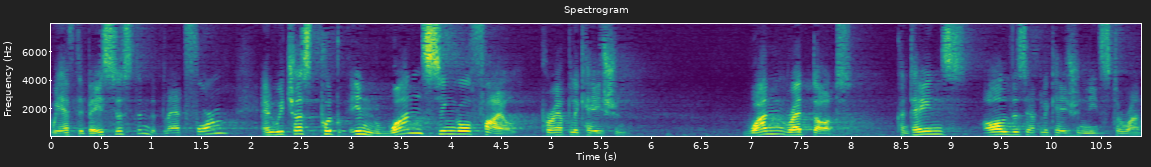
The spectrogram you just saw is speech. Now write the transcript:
We have the base system, the platform, and we just put in one single file per application. One red dot contains all this application needs to run.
